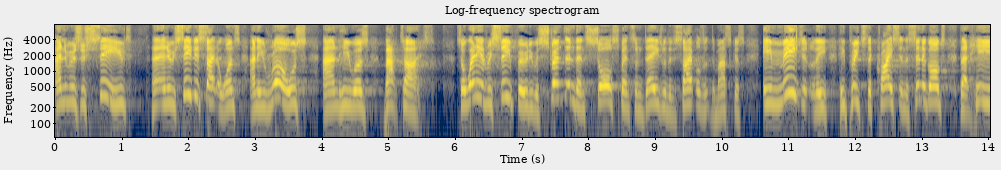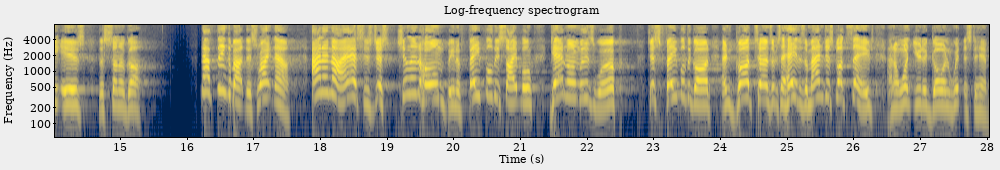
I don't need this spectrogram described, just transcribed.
and he was received, and he received his sight at once, and he rose and he was baptized. So when he had received food, he was strengthened. and Saul spent some days with the disciples at Damascus. Immediately he preached the Christ in the synagogues that he is the Son of God. Now think about this right now. Ananias is just chilling at home, being a faithful disciple, getting on with his work, just faithful to God. And God turns up and says, Hey, there's a man just got saved, and I want you to go and witness to him.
